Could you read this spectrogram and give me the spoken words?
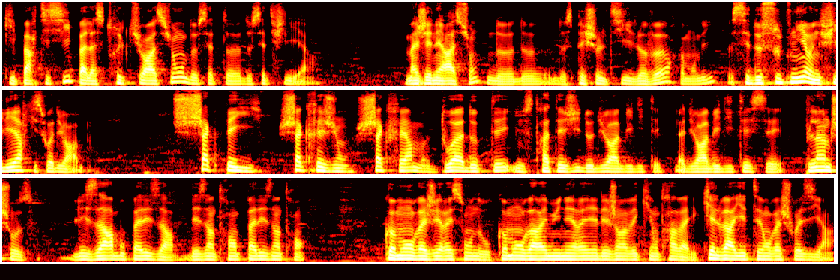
qui participent à la structuration de cette, de cette filière. Ma génération de, de, specialty lover, comme on dit, c'est de soutenir une filière qui soit durable. Chaque pays, chaque région, chaque ferme doit adopter une stratégie de durabilité. La durabilité, c'est plein de choses. Les arbres ou pas les arbres, des intrants, pas des intrants. Comment on va gérer son eau, comment on va rémunérer les gens avec qui on travaille, quelle variété on va choisir,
